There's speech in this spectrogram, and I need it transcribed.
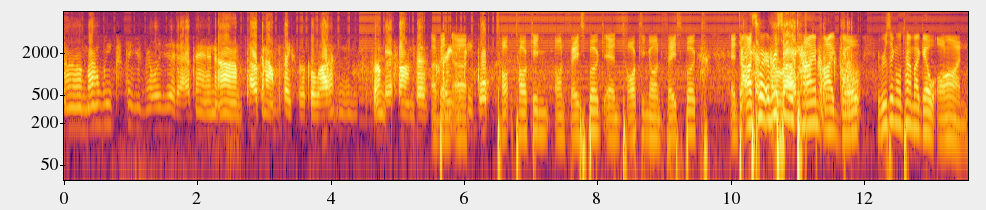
Um, my week's been really good. I've been um talking on Facebook a lot and some on the I've been, crazy uh, people. ta- talking on Facebook and talking on Facebook? And I I swear, every single time I go, every single time I go on,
